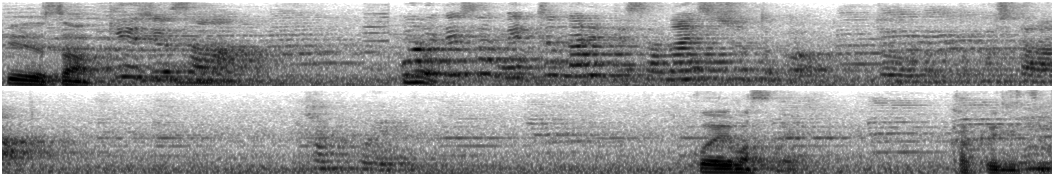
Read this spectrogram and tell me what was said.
93 93これでさめっちゃ慣れてさナイスショットかどうとかしたら100超える。超えますね。確実に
